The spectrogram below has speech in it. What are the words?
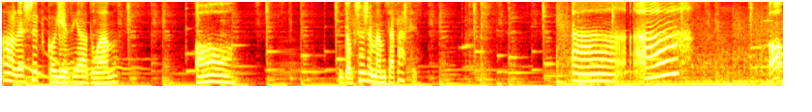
Ale szybko je zjadłam. O! Dobrze, że mam zapasy. A, a. O,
